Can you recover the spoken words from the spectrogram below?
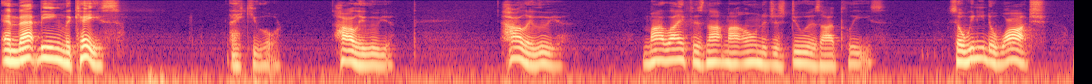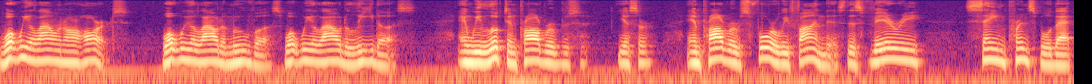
And that being the case, thank you, Lord. Hallelujah. Hallelujah. My life is not my own to just do as I please. So we need to watch what we allow in our hearts, what we allow to move us, what we allow to lead us. And we looked in Proverbs, yes, sir. In Proverbs 4, we find this, this very same principle that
